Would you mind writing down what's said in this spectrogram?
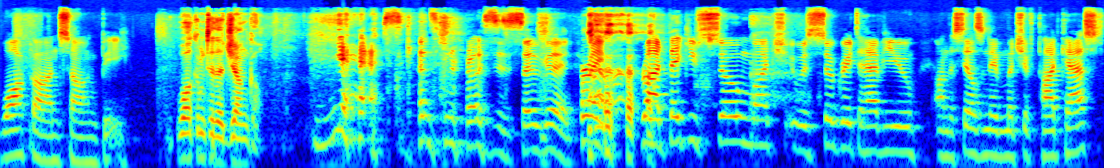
walk on song be? Welcome to the jungle. Yes, Guns N' Roses, so good. All right, Rod, thank you so much. It was so great to have you on the Sales Enablement Shift podcast.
